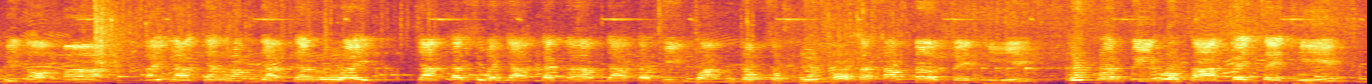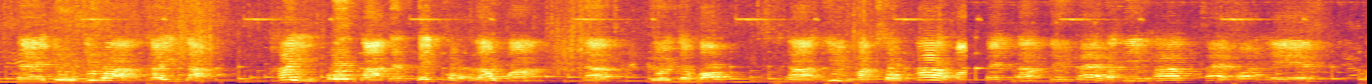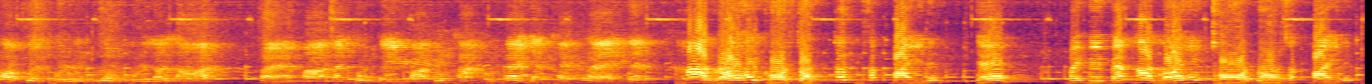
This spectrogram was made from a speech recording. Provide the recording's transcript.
พี่น้องมาใครอยากจะร่ำอยากจะรวย อยากจะสวยอยากจะงาม อยากจะมีความอุดมสมบูรณ์โภคทรัพย์เลิศเศรษฐี ทุกคนมีโอกาสเป็นเศรษฐี แต่อยู่ที่ว่าใครจะให้โอกาสนั้นเป็นของเรามากนะโดยเฉพาะ อ่าที่พักสงฆ์อ้าวมาเป็นน้ำดื่มแม่บันดีครับ แม่พรเอกพร้อมด้วยคุณลูกลูกคุณลานหลานแหมมากันทุกปีมาทุกครั้งคุณแม่ยังแข็งแรงนะห้าร้อยให้โคศกตึ้งสักใบนึงเจ๊ไม่มีแบงค์ห้าร้อยให้โชว์ดูสักใบนึง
